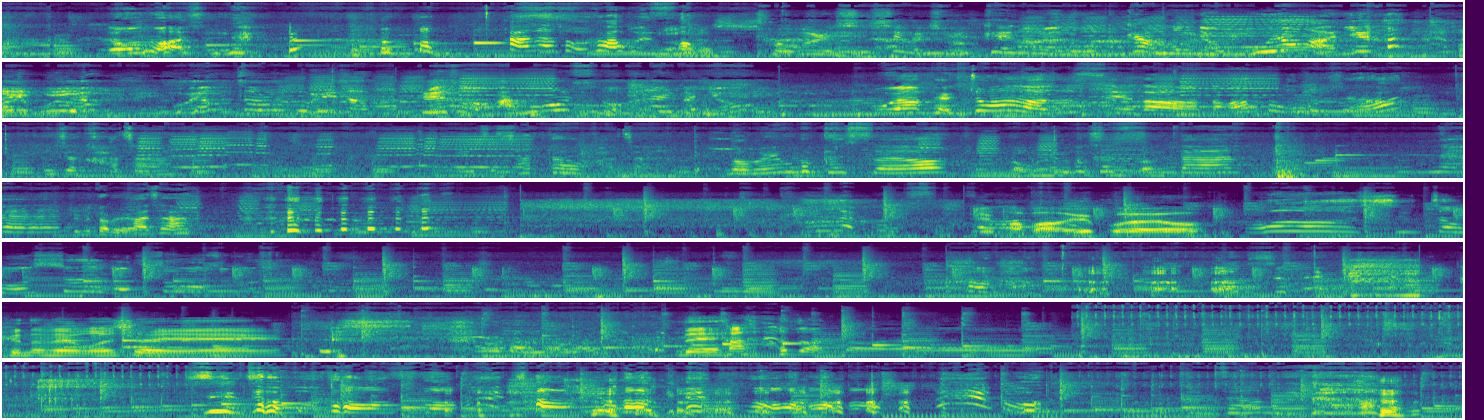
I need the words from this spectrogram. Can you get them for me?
너무 맛있네 하나 더 사고 있어 저걸 시식을 저렇게 해놓으면 어떻게 안 먹냐고 모형 아니야? 거의 뭐야? 모형처럼 보이잖아 그래서 안 먹을 수가 없다니까요 뭐야 백종원 아저씨가 나왔던 곳이야? 이제 가자 이제 차 타고 가자 너무 행복했어요? 너무 행복했습니다. 네. 좀 이따 봬요. 가자. 여기 봐봐 여기 보여요. 와 진짜 워셔가 없어가지고. 그놈의 워셔에. 네 하나도 안 나와요. 진짜 무서웠어. 참먹겠어 감사합니다.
